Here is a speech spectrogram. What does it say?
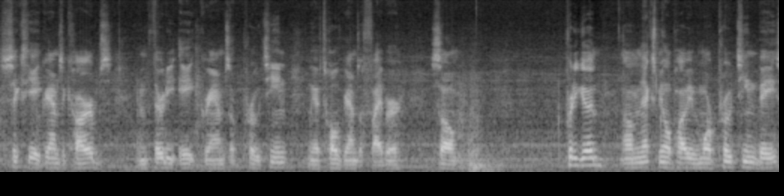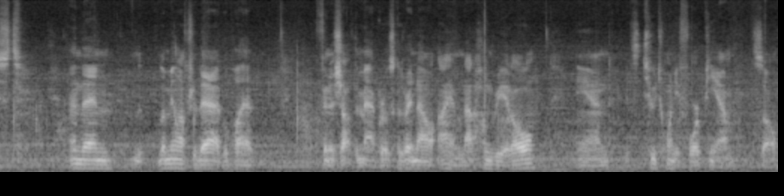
68 grams of carbs, and 38 grams of protein. And we have 12 grams of fiber. So pretty good. Um, next meal will probably be more protein based, and then the- meal after that we'll probably finish off the macros because right now I am not hungry at all, and it's 2:24 p.m. So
